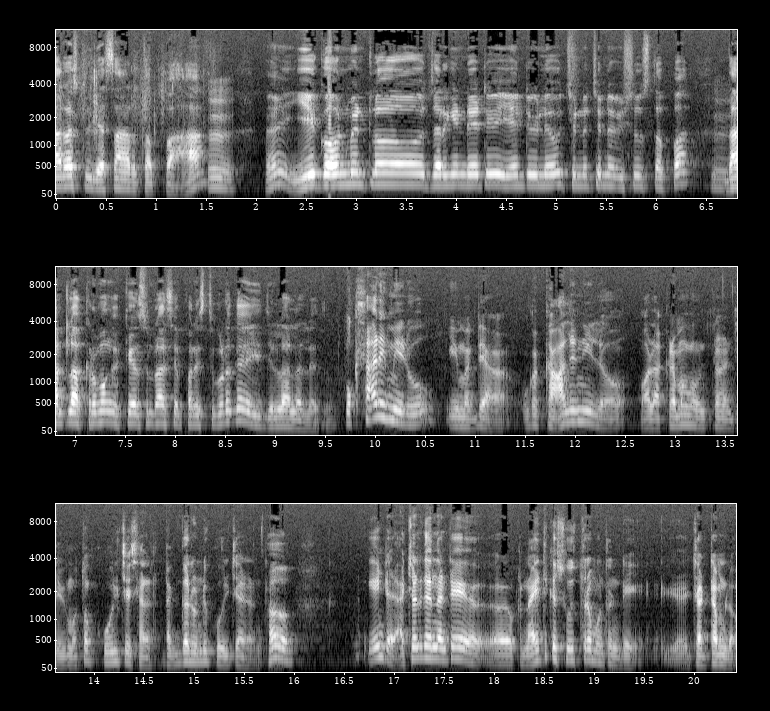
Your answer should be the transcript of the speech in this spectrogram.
అరెస్టులు చేస్తున్నారు తప్ప ఈ గవర్నమెంట్లో జరిగిండేటివి ఏంటివి లేవు చిన్న చిన్న ఇష్యూస్ తప్ప దాంట్లో అక్రమంగా కేసులు రాసే పరిస్థితి కూడా ఈ జిల్లాలో లేదు. ఒకసారి మీరు ఈ మధ్య ఒక కాలనీలో వాళ్ళు అక్రమంగా ఉంటున్నారని చెప్పి మొత్తం కూల్చేశారంట దగ్గరుండి కూల్చారంట. ఏంటి యాక్చువల్గా ఏంటంటే ఒక నైతిక సూత్రం ఉంటుంది చట్టంలో.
